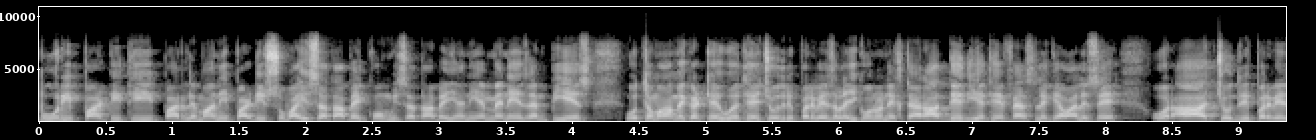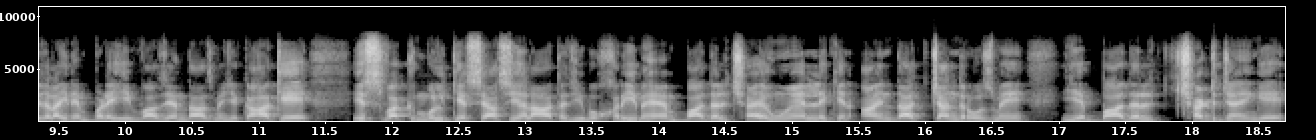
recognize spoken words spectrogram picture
पूरी पार्टी थी, पार्लिमानी पार्टी, सूबाई सतह पे, कौमी सतह पे, यानी M N As M P S वो तमाम इकट्ठे हुए थे। चौधरी परवेज़ अलाई को उन्होंने इख्तियार दे दिए थे फैसले के हवाले से। और आज चौधरी परवेज़ अलाई ने बड़े ही वाज अंदाज में ये कहा कि इस वक्त मुल्क के सियासी हालात अजीब ख़रीब हैं, बादल छाए हुए हैं, लेकिन आइंदा चंद रोज़ में ये बादल छट जाएँगे।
